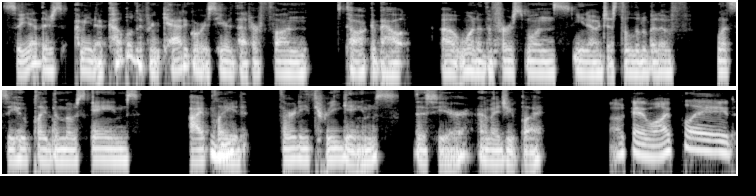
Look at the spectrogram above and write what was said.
So, yeah, there's, I mean, a couple different categories here that are fun to talk about. Uh, one of the first ones, you know, just a little bit of let's see who played the most games. I mm-hmm. played mm-hmm. 33 games this year. How many did you play? Okay, well, I played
